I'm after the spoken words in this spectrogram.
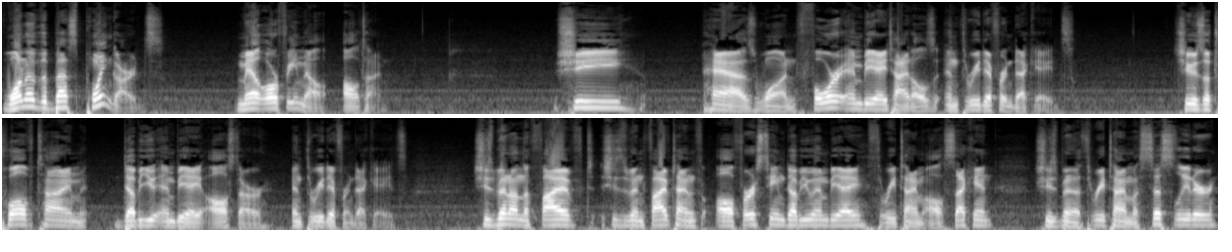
one of the best point guards, male or female, all time. She has won four NBA titles in three different decades. She was a 12 time WNBA All Star in three different decades. She's been on the five. She's been five times All First Team WNBA, three time All Second, She's been a three time assist leader.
